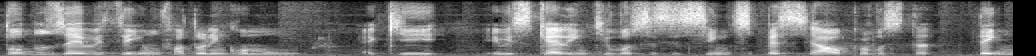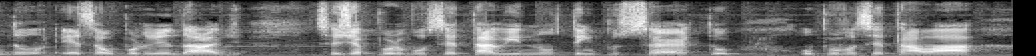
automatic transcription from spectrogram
todos eles têm um fator em comum. É que eles querem que você se sinta especial por você estar tá tendo essa oportunidade. Seja por você estar tá ali no tempo certo, ou por você estar tá lá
